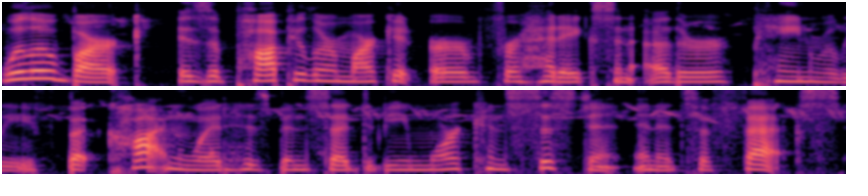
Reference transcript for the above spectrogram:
Willow bark is a popular market herb for headaches and other pain relief, but cottonwood has been said to be more consistent in its effects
